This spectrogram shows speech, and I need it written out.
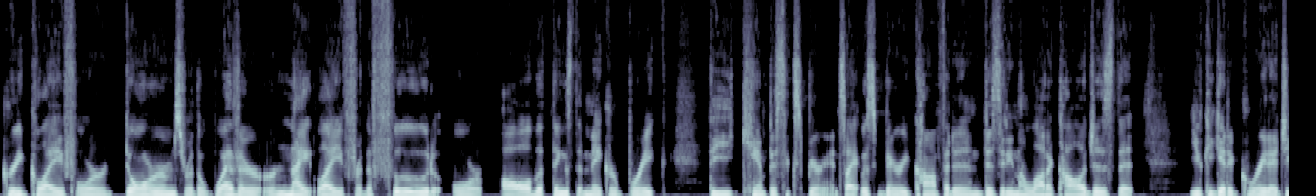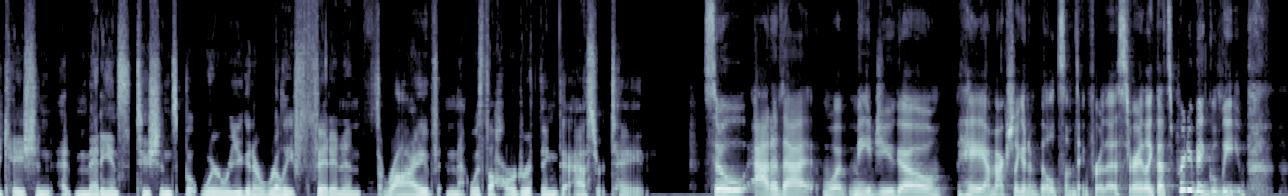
Greek life or dorms or the weather or nightlife or the food or all the things that make or break the campus experience. I was very confident in visiting a lot of colleges that you could get a great education at many institutions, but where were you going to really fit in and thrive? And that was the harder thing to ascertain. So, out of that, what made you go, hey, I'm actually going to build something for this, right? Like, that's a pretty big leap.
